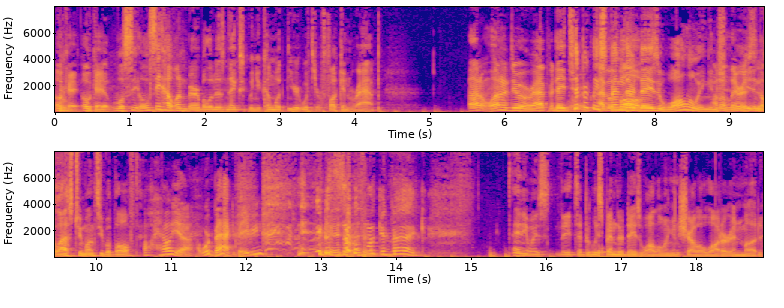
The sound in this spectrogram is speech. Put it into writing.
Okay, okay. We'll see. We'll see how unbearable it is next week when you come with your with your fucking rap. I don't want to do a rap anymore. They typically I've spend evolved. their days wallowing in, I'm a lyricist. In the last two months, you've evolved. Oh hell yeah, we're back, baby. You're so fucking back. Anyways, they typically spend their days wallowing in shallow water and mud.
